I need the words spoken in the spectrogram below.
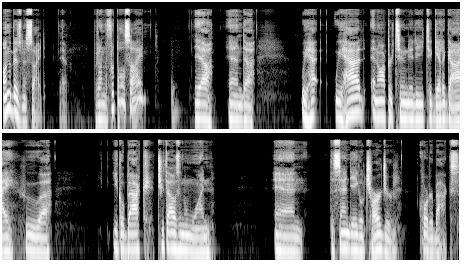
on the business side. Yeah. But on the football side, yeah, and uh, we had we had an opportunity to get a guy who uh, you go back 2001 and the San Diego Charger quarterbacks,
